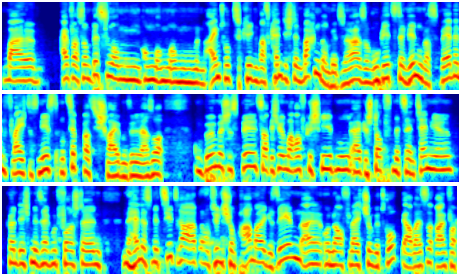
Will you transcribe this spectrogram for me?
mal einfach so ein bisschen, um, um, um, um einen Eindruck zu kriegen, was könnte ich denn machen damit? Ne? Also wo geht's denn hin? Was wäre denn vielleicht das nächste Rezept, was ich schreiben will? Also ein böhmisches Pilz habe ich mir mal aufgeschrieben, äh, gestopft mit Centennial, könnte ich mir sehr gut vorstellen. Ein helles mit Citra hat man natürlich schon ein paar Mal gesehen äh, und auch vielleicht schon getrunken, aber es ist auch einfach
